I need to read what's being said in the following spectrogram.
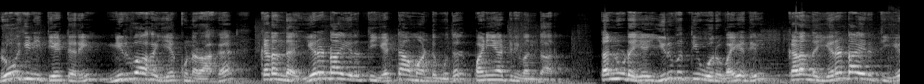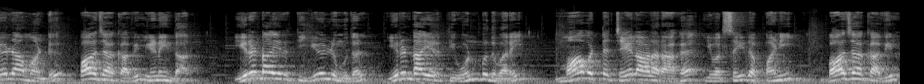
ரோஹிணி தியேட்டரின் நிர்வாக இயக்குனராக கடந்த இரண்டாயிரத்தி எட்டாம் ஆண்டு முதல் பணியாற்றி வந்தார். தன்னுடைய இருபத்தி ஒரு வயதில் கடந்த இரண்டாயிரத்தி ஏழாம் ஆண்டு பாஜகவில் இணைந்தார். இரண்டாயிரத்தி ஏழு முதல் இரண்டாயிரத்தி ஒன்பது வரை மாவட்ட செயலாளராக இவர் செய்த பணி பாஜகவில்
